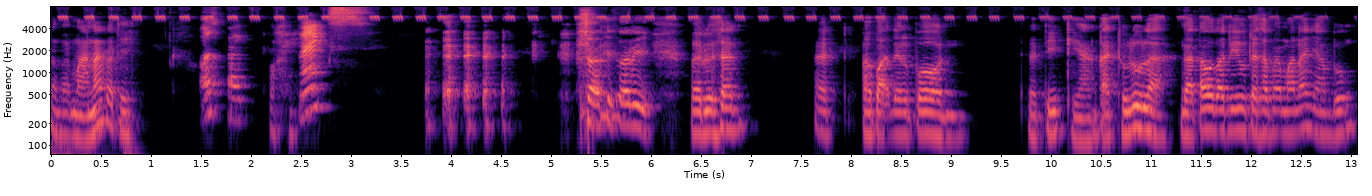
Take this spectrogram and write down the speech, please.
Sampai mana tadi ospek Oh. next. Sorry sorry. Barusan eh, bapak telepon. Jadi diangkat dulu lah. Nggak tahu tadi udah sampai mana nyambung.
